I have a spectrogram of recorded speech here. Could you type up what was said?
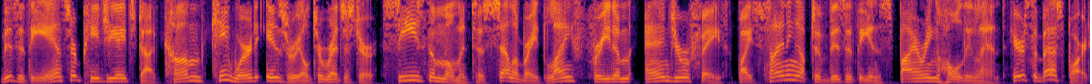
Visit theanswerpgh.com keyword Israel to register. Seize the moment to celebrate life, freedom, and your faith by signing up to visit the inspiring Holy Land. Here's the best part.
